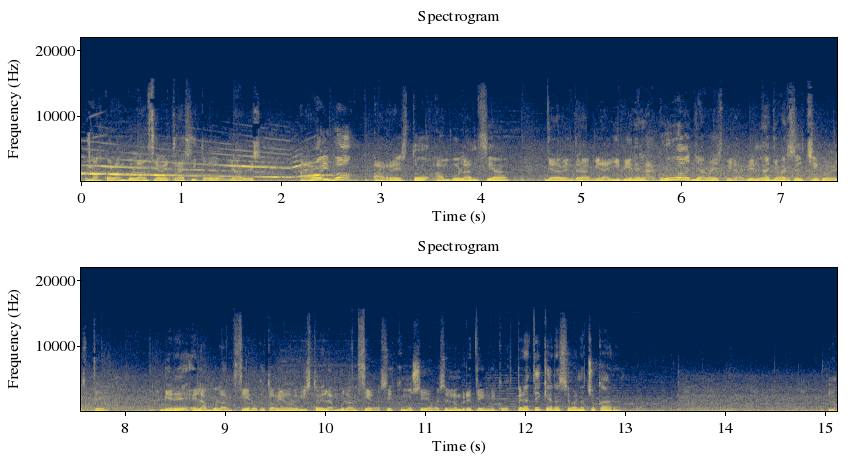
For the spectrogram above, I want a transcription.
Además, con la ambulancia detrás y todo, ya ves. ¡Ahí va! Arresto, ambulancia. Ya vendrá, mira, allí viene la grúa, ya ves, mira, vienen a llevarse el chico este. Viene el ambulanciero, que todavía no lo he visto, el ambulanciero, así es como se llama, es el nombre técnico. Espérate que ahora se van a chocar. No.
